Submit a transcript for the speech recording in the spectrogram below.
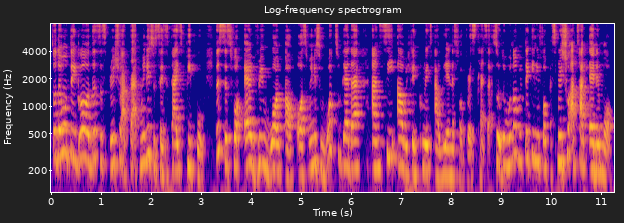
so they won't think, oh, this is spiritual attack. We need to sensitize people. This is for every one of us. We need to work together and see how we can create awareness for breast cancer. So they will not be taking it for spiritual attack anymore.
